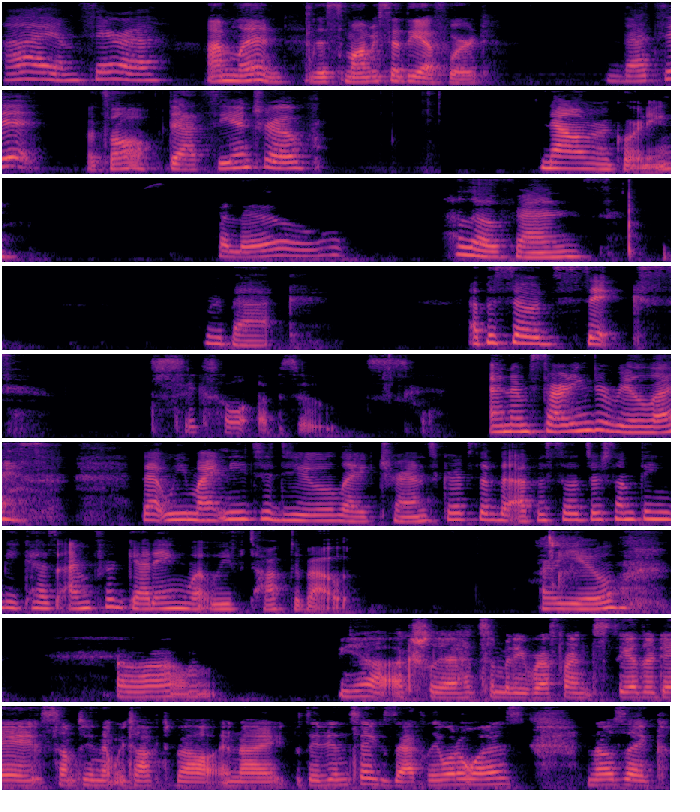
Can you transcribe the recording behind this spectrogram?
Hi, I'm Sarah. I'm Lynn. This mommy said the F word. That's it. That's all. That's the intro. Now I'm recording. Hello. Hello, friends. We're back. Episode six. Six whole episodes. And I'm starting to realize that we might need to do like transcripts of the episodes or something because I'm forgetting what we've talked about. Are you? Um, yeah, actually, I had somebody reference the other day something that we talked about, and I, but they didn't say exactly what it was, and I was like,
